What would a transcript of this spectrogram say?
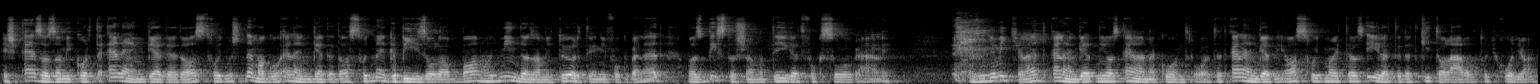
És ez az, amikor te elengeded azt, hogy most nem agó, elengeded azt, hogy megbízol abban, hogy mindaz, ami történni fog veled, az biztosan a téged fog szolgálni. Ez ugye mit jelent? Elengedni az elme kontroll. Tehát elengedni azt, hogy majd te az életedet kitalálod, hogy hogyan.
